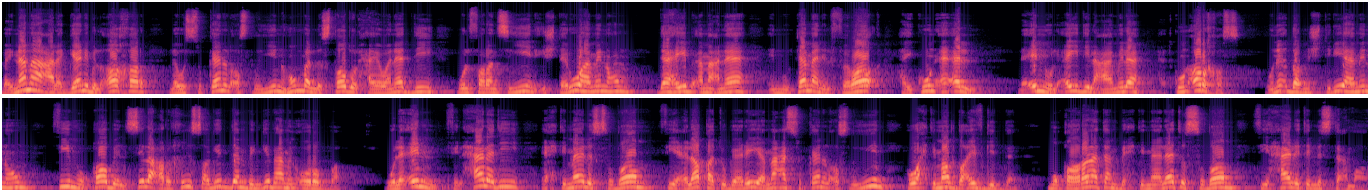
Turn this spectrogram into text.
بينما على الجانب الآخر لو السكان الأصليين هم اللي اصطادوا الحيوانات دي والفرنسيين اشتروها منهم ده هيبقى معناه إنه ثمن الفراء هيكون أقل لأنه الأيدي العاملة هتكون أرخص ونقدر نشتريها منهم في مقابل سلع رخيصة جدا بنجيبها من أوروبا. ولأن في الحالة دي احتمال الصدام في علاقة تجارية مع السكان الأصليين هو احتمال ضعيف جدا مقارنة باحتمالات الصدام في حالة الاستعمار.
